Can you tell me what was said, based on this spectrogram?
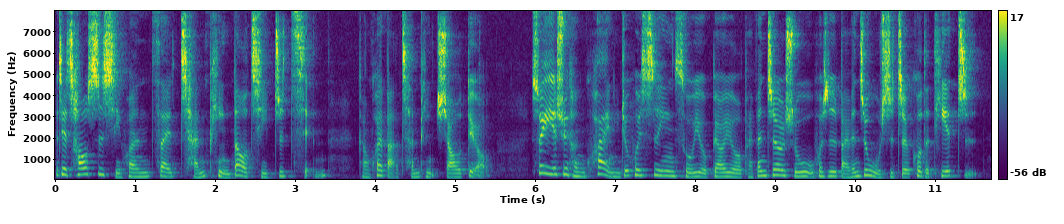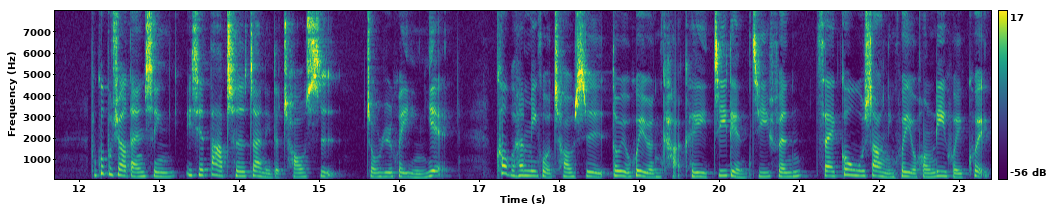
而且超市喜欢在产品到期之前赶快把产品销掉。所以，也许很快你就会适应所有标有百分之二十五或是百分之五十折扣的贴纸。不过，不需要担心，一些大车站里的超市周日会营业。Coop 和 Migo 超市都有会员卡可以积点积分，在购物上你会有红利回馈。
